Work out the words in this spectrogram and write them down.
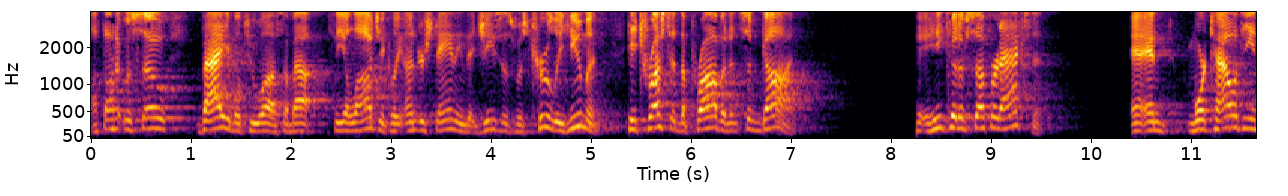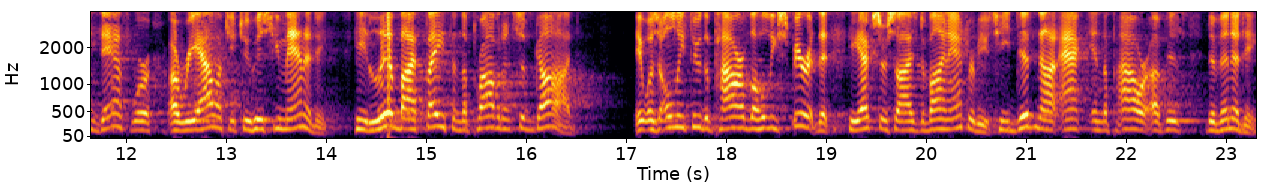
I thought it was so valuable to us about theologically understanding that Jesus was truly human. He trusted the providence of God. He could have suffered accident. And mortality and death were a reality to his humanity. He lived by faith in the providence of God. It was only through the power of the Holy Spirit that he exercised divine attributes. He did not act in the power of his divinity,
